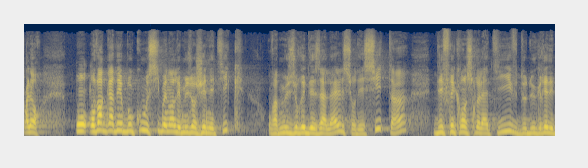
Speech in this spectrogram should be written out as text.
Alors, on, va regarder beaucoup aussi maintenant les mesures génétiques. On va mesurer des allèles sur des sites, des fréquences relatives, de degrés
